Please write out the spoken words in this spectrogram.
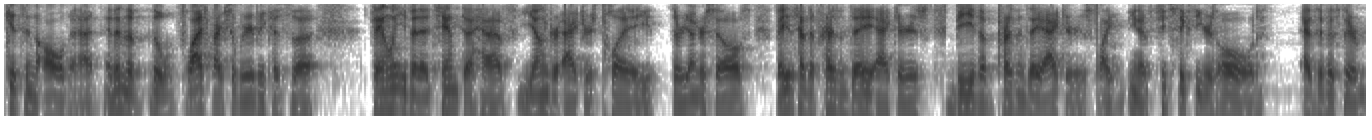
Gets into all that, and then the the flashbacks are weird because the they only even attempt to have younger actors play their younger selves. They just have the present day actors be the present day actors, like you know, f- sixty years old, as if it's their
